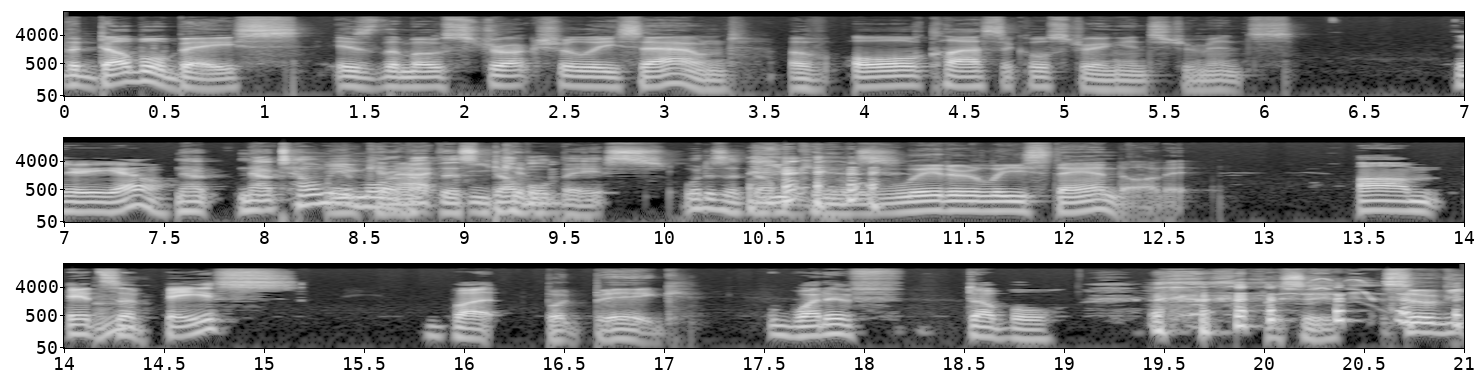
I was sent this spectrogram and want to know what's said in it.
the double bass is the most structurally sound of all classical string instruments. there you go Now now tell me You more can about this double can- bass. What is a double You can bass? literally stand on it, um it's Oh. a bass but but big. what if double I see. So have you,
